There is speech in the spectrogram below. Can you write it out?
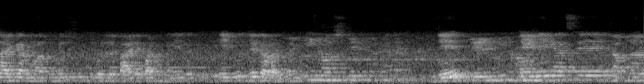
জায়গার মাধ্যমে চুক্তি করলে বাইরে পাঠানো এই তো যেটা হয়। হাউস যে ট্রেনিং আছে আপনার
